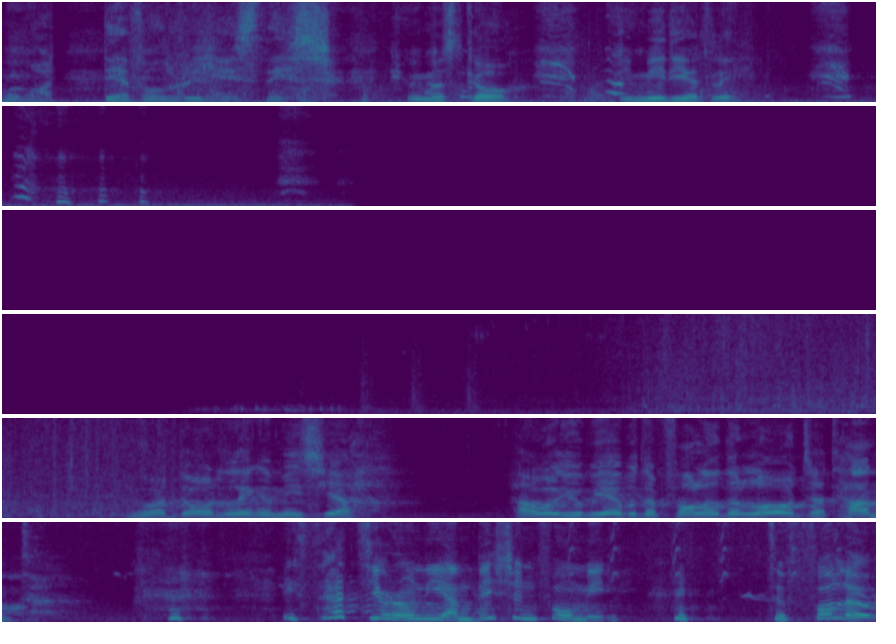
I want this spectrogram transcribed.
What devilry is this? We must go. Immediately. You are dawdling, Amicia. How will you be able to follow the lords at hunt? Is that your only ambition for me? to follow?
